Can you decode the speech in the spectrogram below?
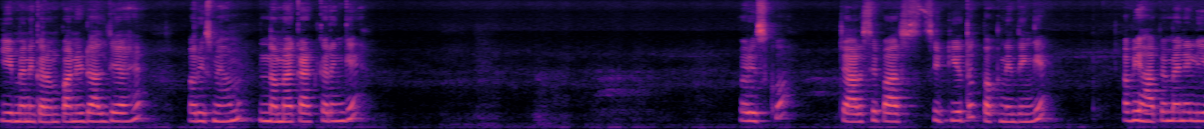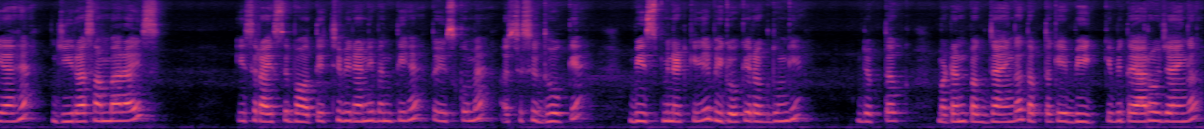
ये मैंने गर्म पानी डाल दिया है और इसमें हम नमक ऐड करेंगे। और इसको चार से पाँच सीटियों तक पकने देंगे। अब यहाँ पे मैंने लिया है जीरा सांभर राइस। इस राइस से बहुत ही अच्छी बिरयानी बनती है तो इसको मैं अच्छे से धो के बीस मिनट के लिए भिगो के रख दूँगी, जब तक मटन पक जाएगा, तब तक ये भीग के भी तैयार हो जाएगा।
